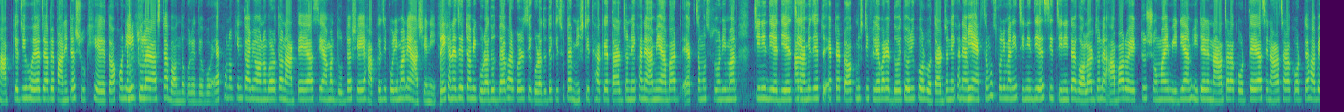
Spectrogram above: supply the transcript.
হাফ কেজি হয়ে যাবে পানিটা শুকিয়ে তখন এই চুলার আঁচটা বন্ধ করে দেব। এখনও কিন্তু আমি অনবরত নাড়তে আসি, আমার দুধটা সেই হাফ কেজি পরিমাণে আসেনি। এখানে যেহেতু আমি গুঁড়া দুধ ব্যবহার করেছি, গুঁড়া দুধে কিছুটা মিষ্টি থাকে, তার জন্য এখানে আমি আবার এক চামচ পরিমাণ চিনি দিয়ে দিয়েছি। আমি যেহেতু একটা টক মিষ্টি ফ্লেভারের দই তৈরি করব, তার জন্য এখানে আমি এক চামচ পরিমাণই চিনি দিয়েছি। চিনিটা গলার জন্য আবারও একটু সময় মিডিয়াম হিটে নাড়াচাড়া করতে আসি, নাড়াচাড়া করতে হবে।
